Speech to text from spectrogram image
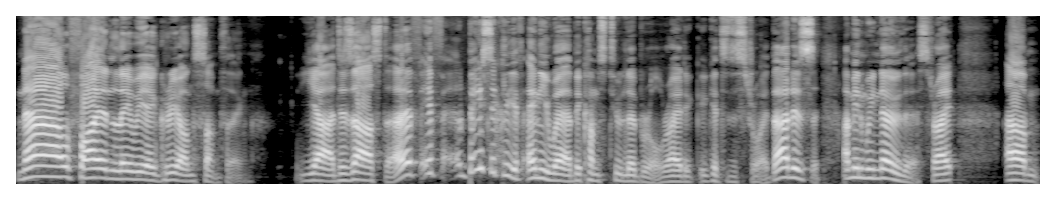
Now finally we agree on something. Yeah, disaster. If if basically if anywhere becomes too liberal, right, it, it gets destroyed. That is I mean we know this, right? Um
